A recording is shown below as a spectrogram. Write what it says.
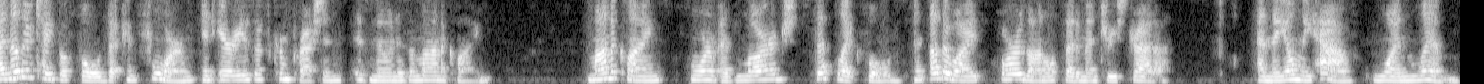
Another type of fold that can form in areas of compression is known as a monocline. monoclines form as large, step-like folds in otherwise horizontal sedimentary strata, and they only have one limb.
